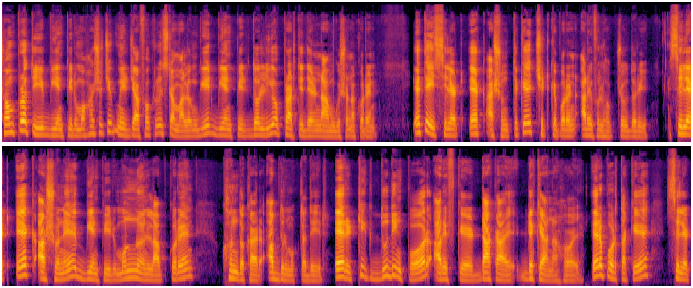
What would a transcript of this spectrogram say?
সম্প্রতি বিএনপির মহাসচিব মির্জা ফখরুল ইসলাম আলমগীর বিএনপির দলীয় প্রার্থীদের নাম ঘোষণা করেন। এতেই সিলেট এক আসন থেকে ছিটকে পড়েন আরিফুল হক চৌধুরী। সিলেট এক আসনে বিএনপির মনোনয়ন লাভ করেন খন্দকার আব্দুল মুক্তাদির। এর ঠিক দুদিন পর আরিফকে ঢাকায় ডেকে আনা হয়। এরপর তাকে সিলেট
